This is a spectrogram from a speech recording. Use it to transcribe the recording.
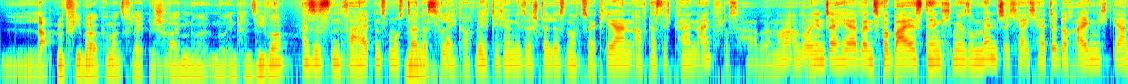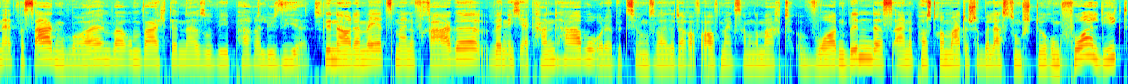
Lappenfieber kann man es vielleicht beschreiben, nur, nur intensiver. Also es ist ein Verhaltensmuster, mhm. das vielleicht auch wichtig an dieser Stelle ist noch zu erklären, auf das ich keinen Einfluss habe. Ne? Also ja. hinterher, wenn es vorbei ist, denke ich mir so, Mensch, ich, ich hätte doch eigentlich gerne etwas sagen wollen. Warum war ich denn da so wie paralysiert? Genau, dann wäre jetzt meine Frage, wenn ich erkannt habe oder beziehungsweise darauf aufmerksam gemacht worden bin, dass eine posttraumatische Belastungsstörung vorliegt,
